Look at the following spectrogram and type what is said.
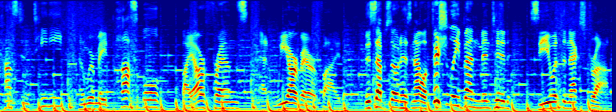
Constantini, and we're made possible by our friends at We Are Verified. This episode has now officially been minted. See you at the next drop.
